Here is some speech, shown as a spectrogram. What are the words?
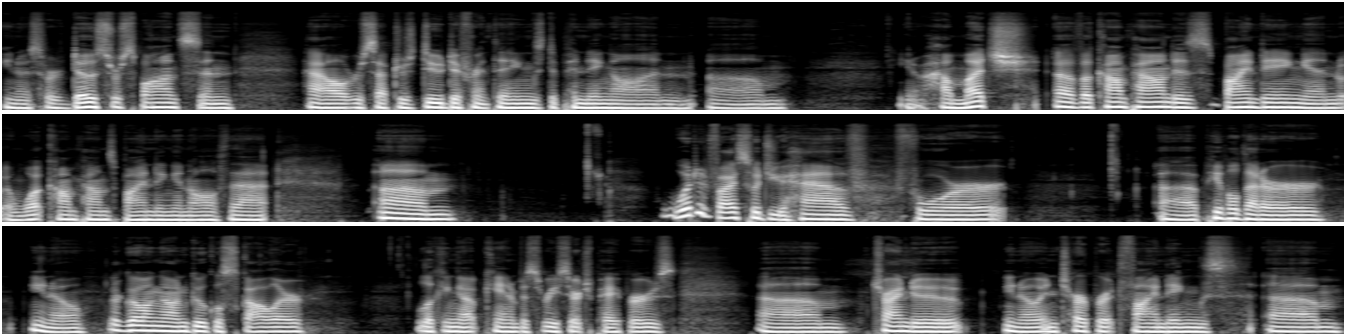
you know, sort of dose response and how receptors do different things depending on um, you know how much of a compound is binding and, and what compounds binding and all of that. Um, what advice would you have for uh, people that are you know they're going on google scholar looking up cannabis research papers um, trying to you know interpret findings? Um,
